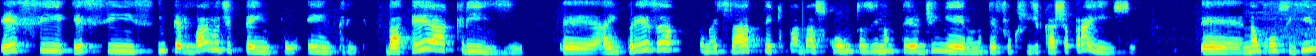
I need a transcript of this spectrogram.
esse, esse intervalo de tempo entre bater a crise, é, a empresa começar a ter que pagar as contas e não ter dinheiro, não ter fluxo de caixa para isso, é, não conseguir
